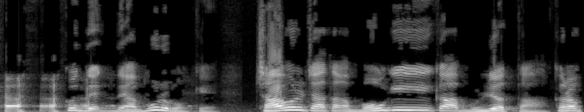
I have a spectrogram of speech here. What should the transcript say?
근데 내가 물어볼게 잠을 자다가 모기가 물렸다 그럼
